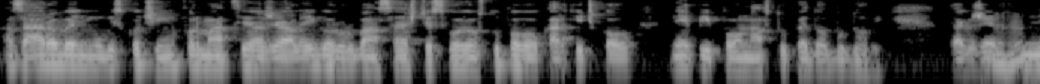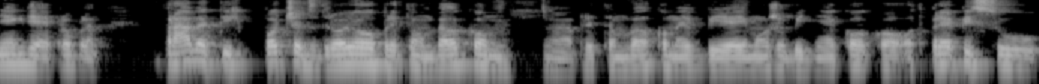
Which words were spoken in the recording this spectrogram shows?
a zároveň mu vyskočí informácia, že ale Igor Urban sa ešte svojou vstupovou kartičkou nepípol na vstupe do budovy. Takže uh-huh. niekde je problém práve tých počet zdrojov pri tom veľkom, pri tom veľkom FBA môže byť niekoľko od prepisu,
